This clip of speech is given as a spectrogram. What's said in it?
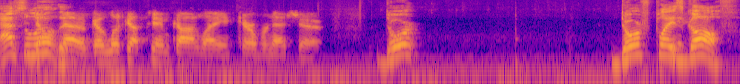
Absolutely know, go look up Tim Conway and Carol Burnett show. Dorf Dorf plays golf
